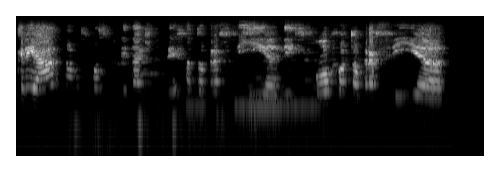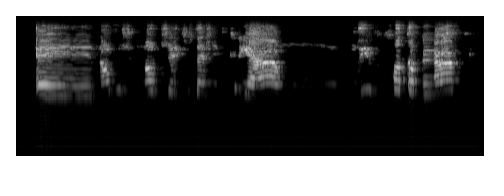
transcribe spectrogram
criar novas possibilidades de ver fotografia, de expor fotografia, é, novos, novos jeitos da gente criar um, um livro fotográfico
